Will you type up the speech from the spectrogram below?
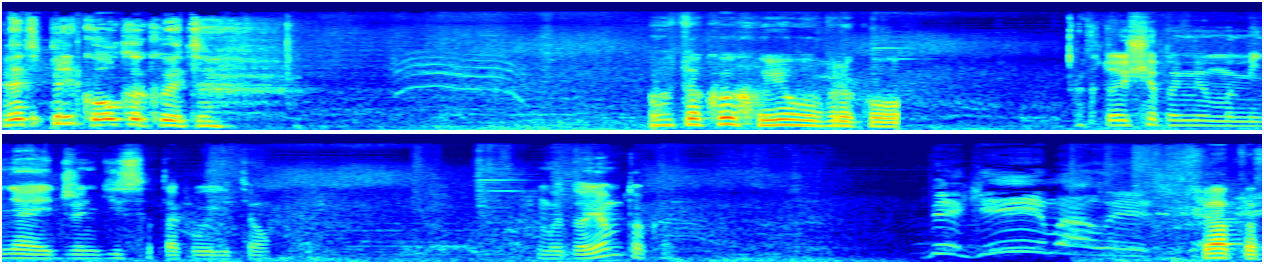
Это прикол какой-то. Вот такой хуёвый прикол. А кто еще помимо меня и Джандиса так вылетел? Мы вдвоем только? Беги, малышка. Святос,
